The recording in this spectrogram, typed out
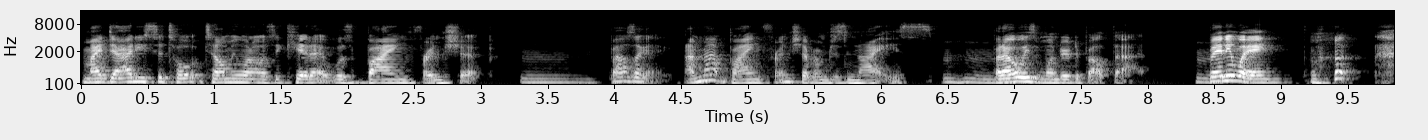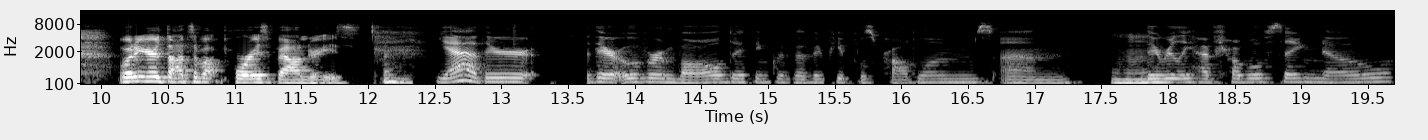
my dad used to tell tell me when I was a kid I was buying friendship. mm, But I was like, I'm not buying friendship, I'm just nice. mhm. But I always wondered about that. Hmm. But anyway, what are your thoughts about porous boundaries? yeah, they're they're over involved. I think with other people's problems. Um, Mhm. they really have trouble saying no.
